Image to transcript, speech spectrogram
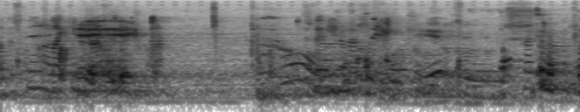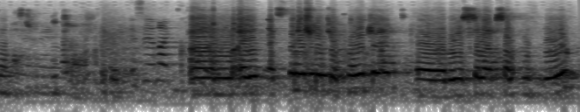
Other schools like university? Is it university? Is it like Um, are you guys finished with your project or do you still have something to do?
